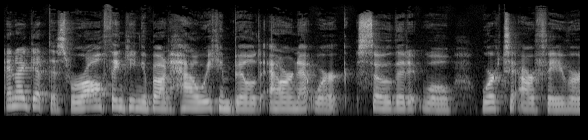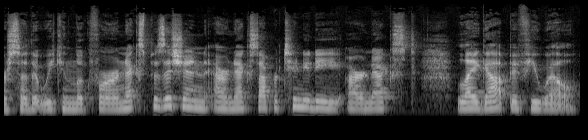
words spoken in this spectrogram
And I get this. We're all thinking about how we can build our network so that it will work to our favor, so that we can look for our next position, our next opportunity, our next leg up, if you will.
